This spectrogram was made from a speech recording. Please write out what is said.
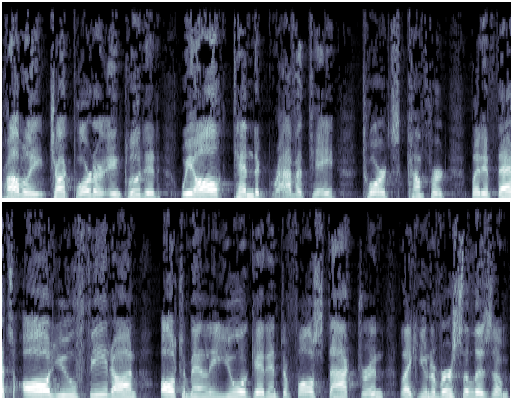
probably Chuck Porter included, we all tend to gravitate towards comfort. But if that's all you feed on, ultimately you will get into false doctrine like universalism.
